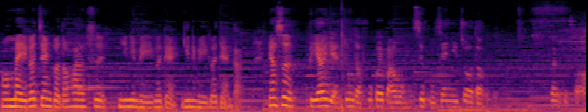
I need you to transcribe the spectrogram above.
我每个间隔的话是一厘米一个点，一厘米一个点的。要是比较严重的富贵包，我们是不建议做的。这样子说啊。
